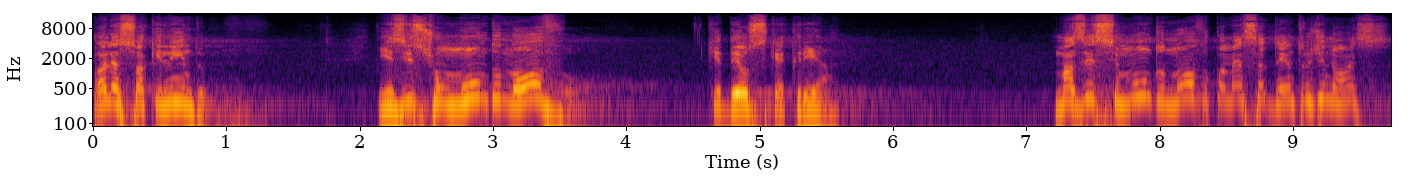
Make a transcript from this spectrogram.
olha só que lindo. Existe um mundo novo que Deus quer criar. Mas esse mundo novo começa dentro de nós.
